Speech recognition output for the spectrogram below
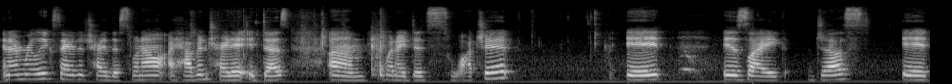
and I'm really excited to try this one out. I haven't tried it. It does um, when I did swatch it it is like just it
